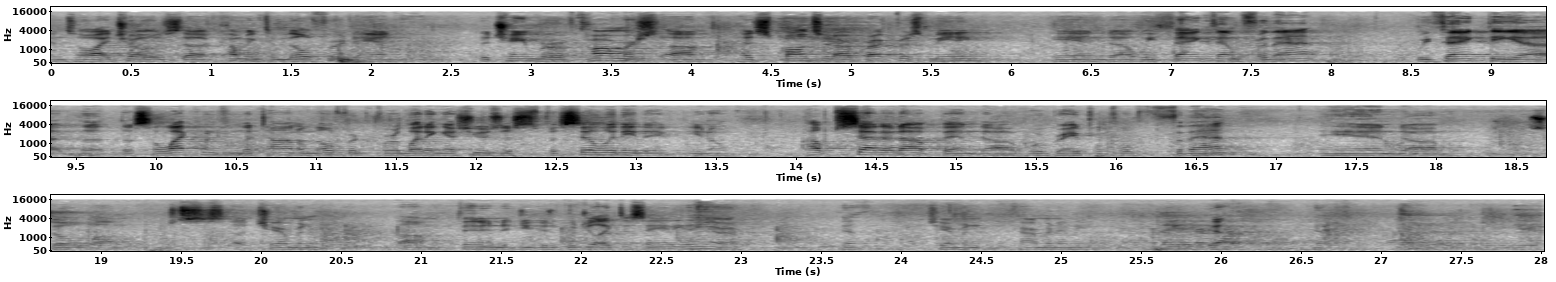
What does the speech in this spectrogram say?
And so I chose uh, coming to Milford, and the Chamber of Commerce um, has sponsored our breakfast meeting, and uh, we thank them for that. We thank the, uh, the the selectmen from the town of Milford for letting us use this facility. They, you know, helped set it up, and uh, we're grateful for, for that. And um, so, um, uh, Chairman um, Finnan, did you, would you like to say anything, or yeah, Chairman Carmen? I mean, Thank you very Yeah. much. Yeah. Honored to be here,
